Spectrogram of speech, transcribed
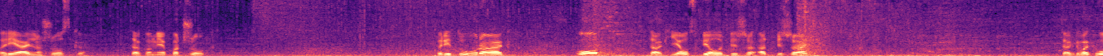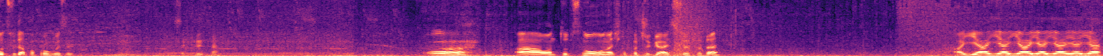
Реально жестко. Так, он меня поджег. Придурок. Оп. Так, я успел отбежать. Так, давай-ка вот сюда попробую. Закрыто. О! А, он тут снова начал поджигать все это, да? А я, я, я, я, я, я, я.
